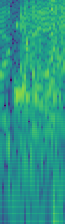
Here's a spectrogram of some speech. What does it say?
my god!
